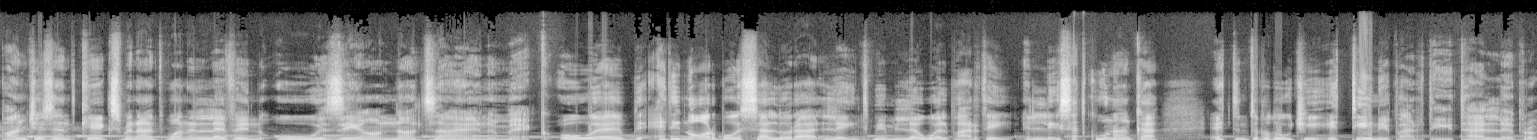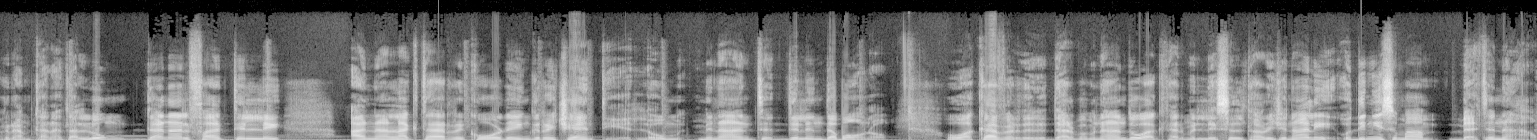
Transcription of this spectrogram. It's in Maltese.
Punches and Kicks minant 111 u Zion Not Zion mek. U eh, edin orbu s-sallura lejn tmim l-ewel parti li se tkun anka qed introduċi it-tieni parti tal-programm tagħna tal-lum dan l fatt li għanna l-aktar recording reċenti l-lum minant Dylan Dabono u għakaver din id-darba minandu aktar mill-li silta oriġinali u din jisima Better Now.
